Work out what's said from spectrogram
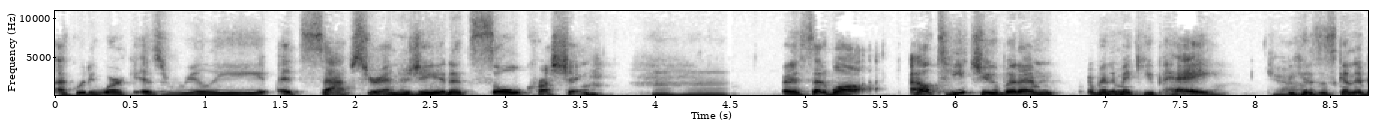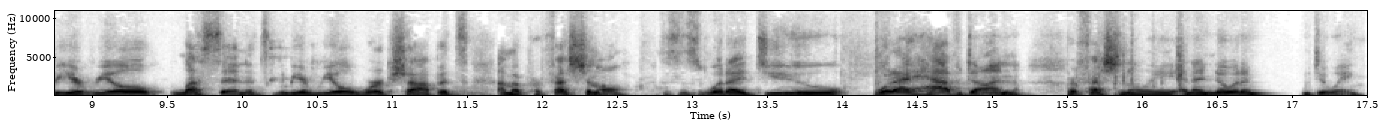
equity work is really it saps your energy and it's soul crushing mm-hmm. but i said well i'll teach you but i'm i'm going to make you pay yeah. because it's going to be a real lesson it's going to be a real workshop it's i'm a professional this is what i do what i have done professionally and i know what i'm doing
